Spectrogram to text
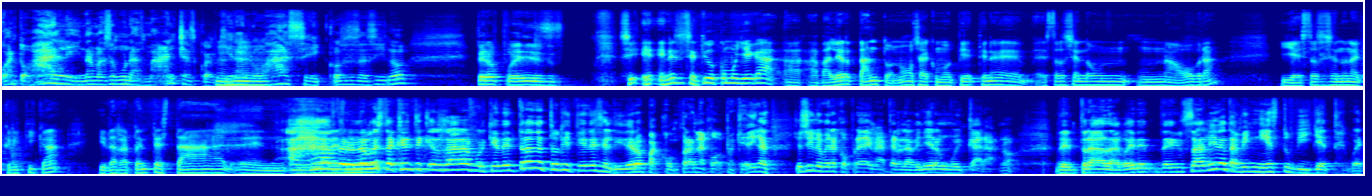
cuánto vale y nada más son unas manchas, cualquiera lo hace y cosas así, ¿no? Pero pues... Sí, en ese sentido, ¿cómo llega a, valer tanto, no? O sea, como tiene, estás haciendo una obra y estás haciendo una crítica y de repente está en... Ajá, pero luego esta crítica es rara porque de entrada tú ni tienes el dinero para comprarla, para que digas, yo sí lo hubiera comprado, pero la vendieron muy cara, ¿no? De entrada, güey. De, salida también ni es tu billete, güey.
